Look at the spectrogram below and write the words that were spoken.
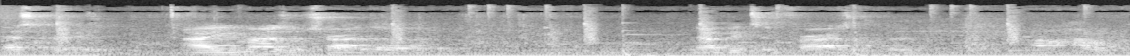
That's crazy. All right, you might as well try the nuggets and fries with it. I don't have a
